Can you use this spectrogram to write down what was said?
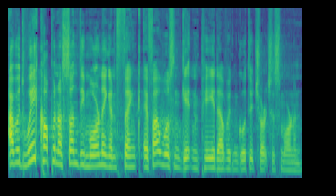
I would wake up on a Sunday morning and think, if I wasn't getting paid, I wouldn't go to church this morning.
